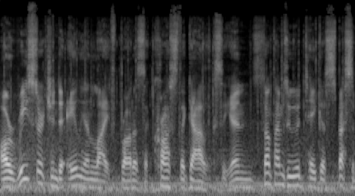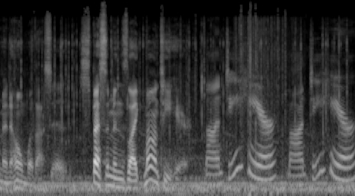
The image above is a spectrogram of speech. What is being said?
Our research into alien life brought us across the galaxy, and sometimes we would take a specimen home with us. Uh, specimens like Monty here. Monty here, Monty here.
